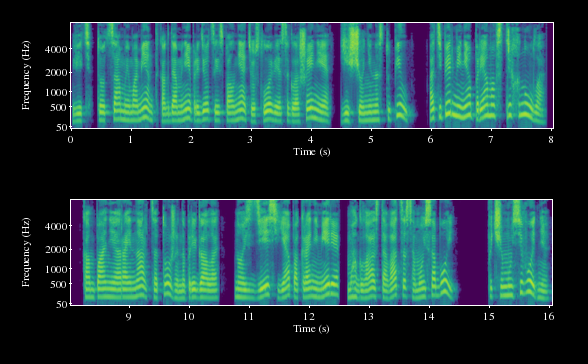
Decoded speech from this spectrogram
Ведь тот самый момент, когда мне придется исполнять условия соглашения, еще не наступил. А теперь меня прямо встряхнуло. Компания Райнарца тоже напрягала, но здесь я, по крайней мере, могла оставаться самой собой. Почему сегодня?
